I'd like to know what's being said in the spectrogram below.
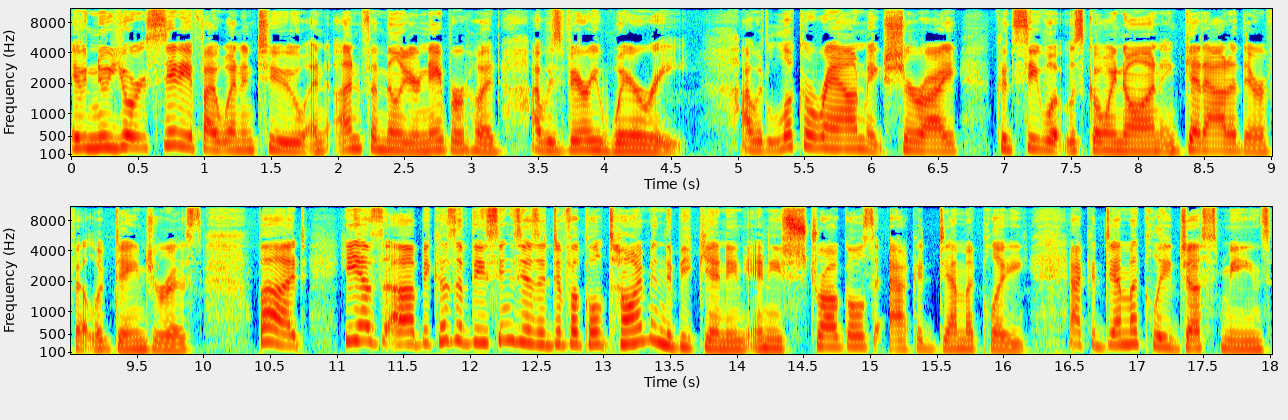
in New York City, if I went into an unfamiliar neighborhood, I was very wary. I would look around, make sure I could see what was going on, and get out of there if it looked dangerous. But he has, uh, because of these things, he has a difficult time in the beginning and he struggles academically. Academically just means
